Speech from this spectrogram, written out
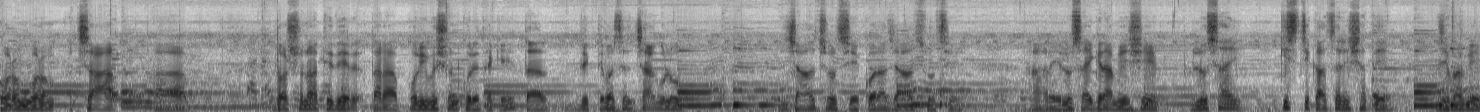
গরম গরম চা দর্শনার্থীদের তারা পরিবেশন করে থাকে। তার দেখতে পাচ্ছেন চাগুলো জাল চলছে করা জাল চলছে। আর এই লুসাই গ্রামে এসে, লুসাই কৃষ্টি কালচারের সাথে যেভাবে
